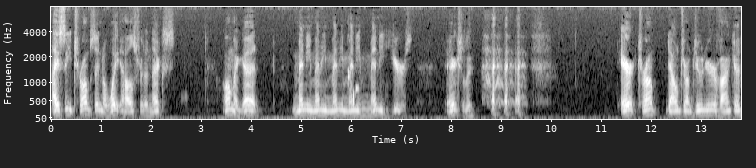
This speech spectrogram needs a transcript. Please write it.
I see Trump's in the White House for the next, oh my God, many, many, many, many, many years, actually. Eric Trump, Donald Trump Jr., Ivanka,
